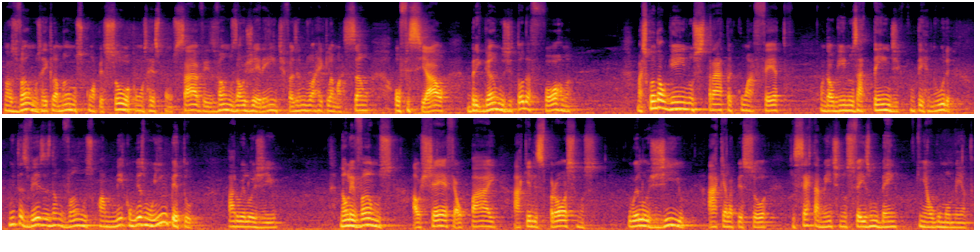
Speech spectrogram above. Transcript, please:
nós vamos, reclamamos com a pessoa, com os responsáveis, vamos ao gerente, fazemos uma reclamação oficial, brigamos de toda forma. Mas quando alguém nos trata com afeto, quando alguém nos atende com ternura, muitas vezes não vamos com, a, com o mesmo ímpeto para o elogio. Não levamos ao chefe, ao pai, àqueles próximos, o elogio àquela pessoa que certamente nos fez um bem em algum momento.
